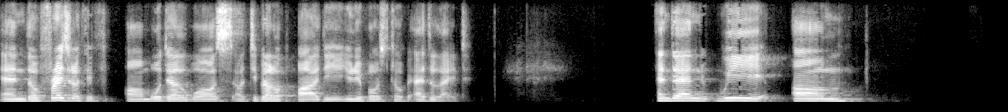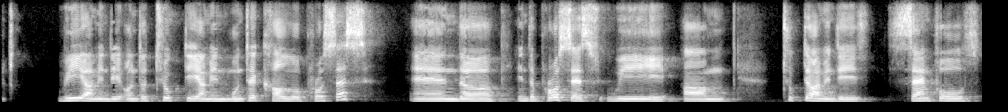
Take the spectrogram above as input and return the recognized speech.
and the fragility uh, model was uh, developed by the University of Adelaide. And then we, um, we, I mean, they undertook the, I mean, Monte Carlo process. And uh, in the process, we um, took the, I mean, the samples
